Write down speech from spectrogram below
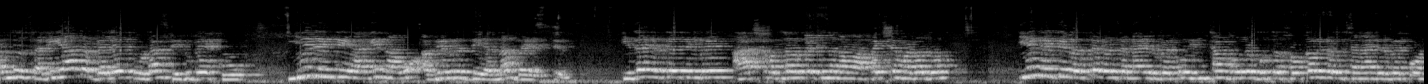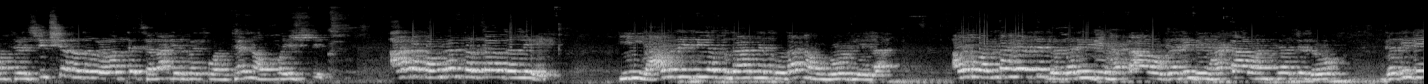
ಒಂದು ಸರಿಯಾದ ಬೆಲೆ ಕೂಡ ಸಿಗಬೇಕು. ಈ ರೀತಿಯಾಗಿ ನಾವು ಅಭಿವೃದ್ಧಿಯನ್ನ ಬಯಸ್ತೇವೆ. ಇದೇ ರೀತಿಯಲ್ಲಿ ಆಚೆ ಒಂದರ ಕಡೆಯಿಂದ ನಾವು ಅಪೇಕ್ಷೆ ಮಾಡೋದು. ಈ ರೀತಿ ರಸ್ತೆಗಳು ಚೆನ್ನಾಗಿರ್ಬೇಕು, ಇಂಥ ಮೂಲಭೂತ ಸೌಕರ್ಯಗಳು ಚೆನ್ನಾಗಿರ್ಬೇಕು ಅಂತ ಹೇಳಿ ಶಿಕ್ಷಣದ ವ್ಯವಸ್ಥೆ ಚೆನ್ನಾಗಿರ್ಬೇಕು ಅಂತ ಹೇಳಿ ನಾವು ಬಯಸ್ತೀವಿ. ಆಗ ಕಾಂಗ್ರೆಸ್ ಸರ್ಕಾರದಲ್ಲಿ ಈ ಯಾವ ರೀತಿಯ ಸುಧಾರಣೆ ಕೂಡ ನಾವು ನೋಡ್ಲಿಲ್ಲ. ಅವರು ಒಂದ ಹೇಳ್ತಿದ್ರು, ಗರೀಬಿ ಹಟಾವ್ ಗರೀಬಿ ಹಟಾವ್ ಅಂತ ಹೇಳ್ತಿದ್ರು. ಗರೀಬಿ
